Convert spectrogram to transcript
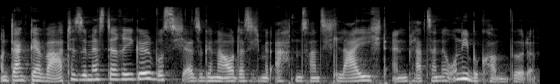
Und dank der Wartesemesterregel wusste ich also genau, dass ich mit 28 leicht einen Platz an der Uni bekommen würde.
